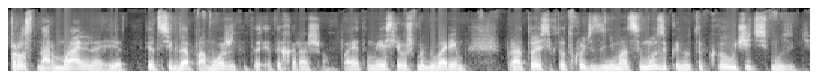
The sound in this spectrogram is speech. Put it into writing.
просто нормально, и это, это всегда поможет, это, это хорошо. Поэтому, если уж мы говорим про то, если кто-то хочет заниматься музыкой, ну так учитесь музыке.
